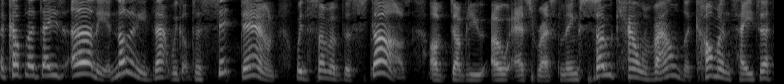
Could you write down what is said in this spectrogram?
a couple of days earlier. And not only that, we got to sit down with some of the stars of WOS Wrestling, SoCal Val, the commentator,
